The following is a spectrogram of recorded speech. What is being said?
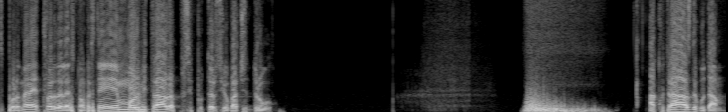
Според мен е твърде лесно обяснение. Може би трябва да се потърси обаче друго. Ако трябва аз да го дам,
